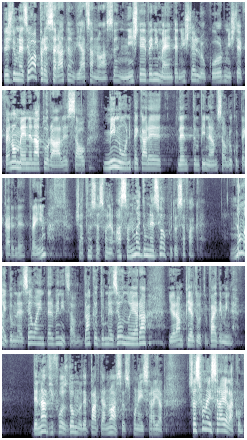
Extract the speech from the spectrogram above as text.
Deci Dumnezeu a presărat în viața noastră niște evenimente, niște lucruri, niște fenomene naturale sau minuni pe care le întâmpinăm sau lucruri pe care le trăim și atunci să spunem, asta numai Dumnezeu a putut să facă. Numai Dumnezeu a intervenit sau dacă Dumnezeu nu era, eram pierdut. Vai de mine! De n-ar fi fost Domnul de partea noastră, spune Israel. Să spună Israel acum.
